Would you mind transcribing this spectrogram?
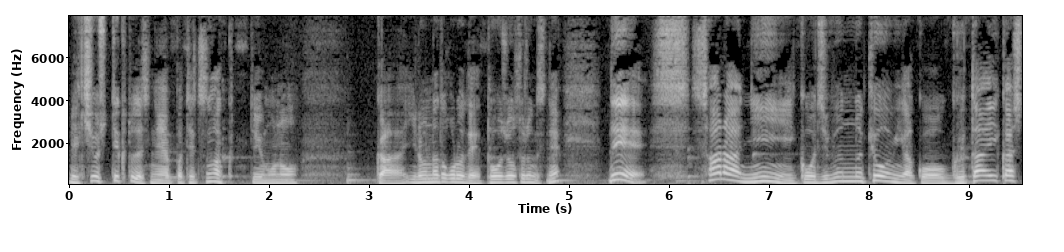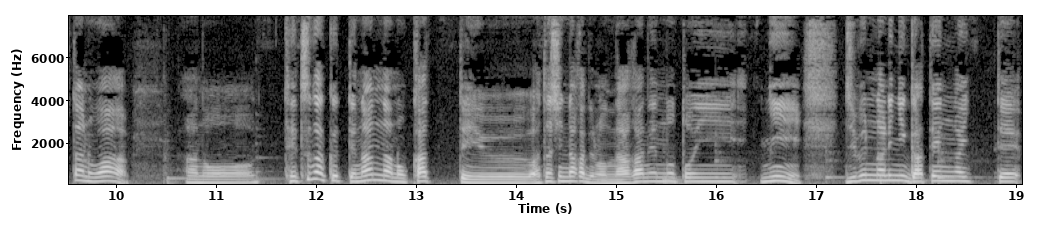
歴史を知っていくとですね、やっぱ哲学っていうものがいろんなところで登場するんですね。で、さらに、こう自分の興味がこう具体化したのは、あの、哲学って何なのかっていう私の中での長年の問いに自分なりに合点がいって、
